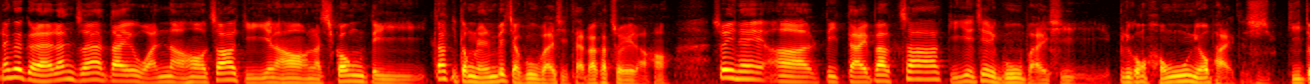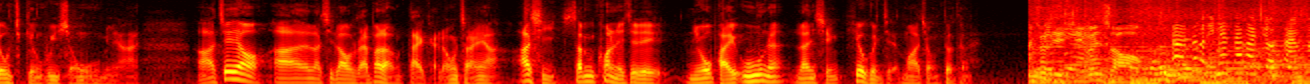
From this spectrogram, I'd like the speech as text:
那个过来，咱知影台湾啦吼，早期啦吼，若是讲伫早期当然要食牛排是台北较多啦吼，所以呢啊，伫台北早期的这个牛排是，比如讲红屋牛排，就是其中一间非常有名的啊。这哦啊，若是老台北人大概拢知影，啊是什么款的这个牛排屋呢？咱先休困一下，马上倒来。自己几分熟？呃，这个里面大概只有三分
